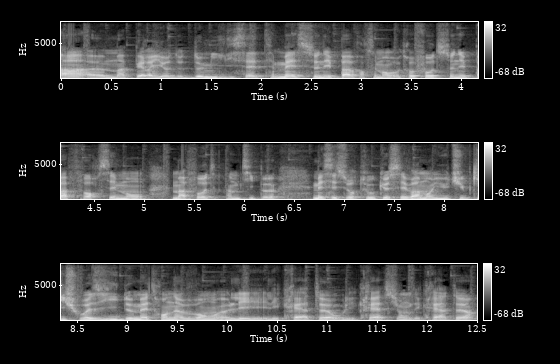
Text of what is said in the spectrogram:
euh, ma période 2017, mais ce n'est pas forcément votre faute, ce n'est pas forcément ma faute, un petit peu, mais c'est surtout que c'est vraiment YouTube qui choisit de mettre en avant euh, les créateurs ou les créations des créateurs,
